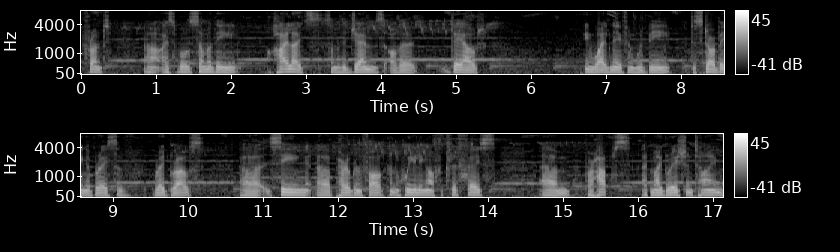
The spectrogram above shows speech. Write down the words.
front, uh, I suppose some of the highlights, some of the gems of a day out in Wild Nephin would be disturbing a brace of red grouse, uh, seeing a peregrine falcon wheeling off a cliff face, um, perhaps at migration time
